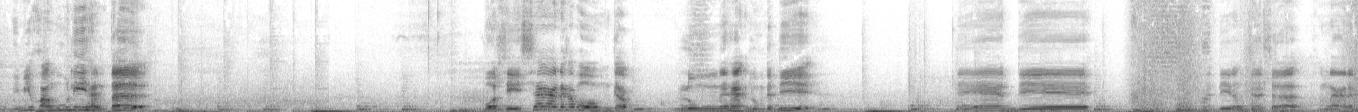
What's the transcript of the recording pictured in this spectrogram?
อันนี้มีความมูลลี่ฮันเตอร์บทสีชาตินะครับผมกับลุงนะฮะ ลุงเดดดี้เดดดี้เดดดี้ต้องเจอเซอร์ข้างหน้าเนี่ย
